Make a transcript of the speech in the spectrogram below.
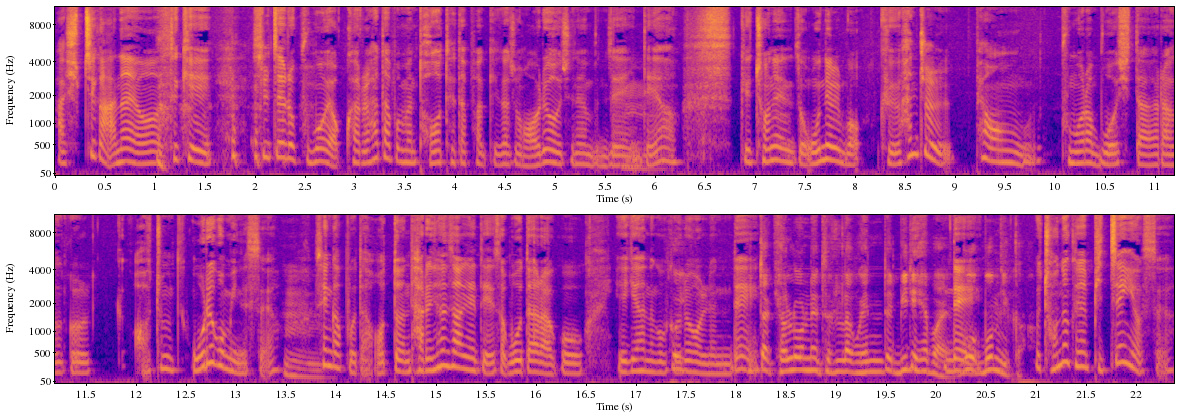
아, 쉽지가 않아요. 특히 실제로 부모 역할을 하다 보면 더 대답하기가 좀 어려워지는 문제인데요. 음. 그 저는 오늘 뭐 그 한 줄 평 부모란 무엇이다라는 걸 어, 좀 오래 고민했어요. 음. 생각보다 어떤 다른 현상에 대해서 못알라고 얘기하는 거 오래 걸렸는데 일단 결론에 들으려고 했는데 미리 해봐요. 네. 뭐 뭡니까? 저는 그냥 빚쟁이였어요.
